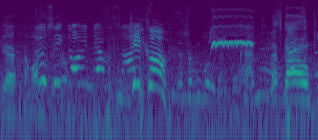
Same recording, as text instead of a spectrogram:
Yeah, come on. Who's he going down the side? Kick off! Let's go.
